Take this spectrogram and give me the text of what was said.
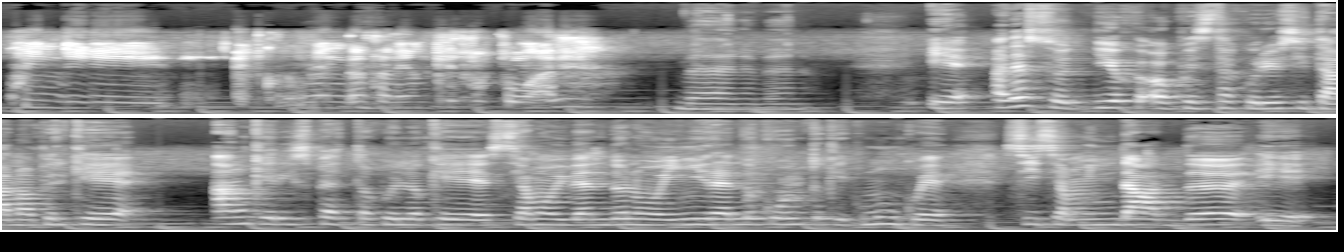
Quindi ecco, non mi è andata neanche troppo male. Bene, bene. E adesso io ho questa curiosità, no? Perché anche rispetto a quello che stiamo vivendo noi mi rendo conto che comunque sì, siamo in DAD e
